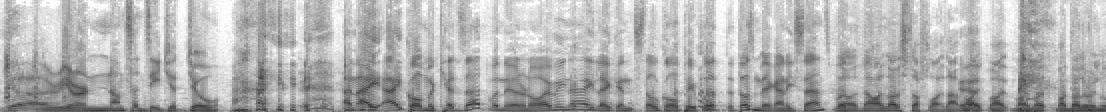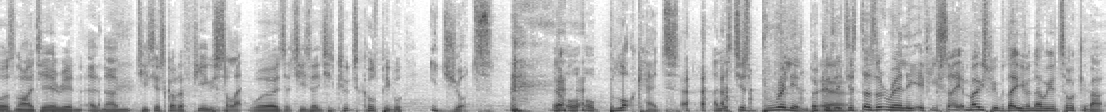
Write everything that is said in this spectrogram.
you're, you're a nonsense idiot, Joe. And I, and I, I call my kids that when they annoy me now, like, and still call people it. It doesn't make any sense, but Oh, no, I love stuff like that. Yeah. My, my, my, my mother-in-law is Nigerian, and um, she's just got a few select words that she says. She calls people idiots or, or blockheads, and it's just brilliant because Yeah. it just doesn't really. If you say it, most people don't even know what you're talking about,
